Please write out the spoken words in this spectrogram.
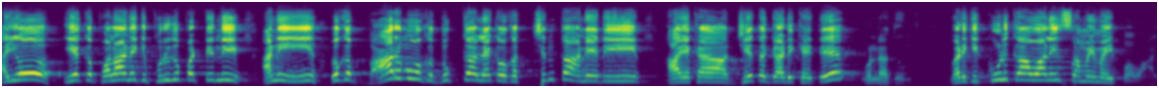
అయ్యో ఈ యొక్క పొలానికి పురుగు పట్టింది అని ఒక భారము ఒక దుఃఖ లేక ఒక చింత అనేది ఆ యొక్క జీతగాడికి అయితే ఉండదు. వాడికి కూలి కావాలి సమయం అయిపోవాలి.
